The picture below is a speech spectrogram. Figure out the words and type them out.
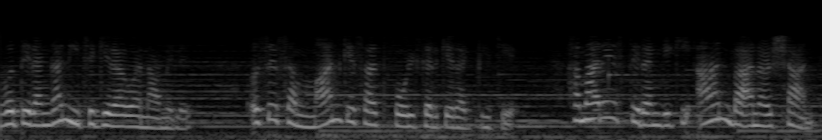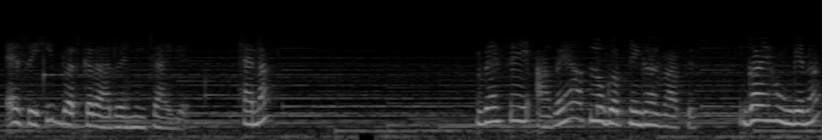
वो तिरंगा नीचे गिरा हुआ ना मिले। उसे सम्मान के साथ फोल्ड करके रख दीजिए। हमारे इस तिरंगे की आन बान और शान ऐसे ही बरकरार रहनी चाहिए। है ना? वैसे आ गए आप लोग अपने घर वापस। गए होंगे ना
